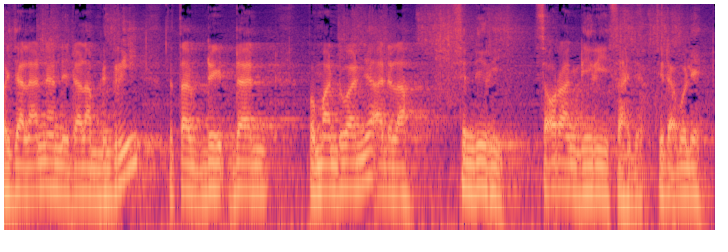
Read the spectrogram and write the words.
perjalanan di dalam negeri tetapi dan pemanduannya adalah sendiri seorang diri saja tidak boleh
